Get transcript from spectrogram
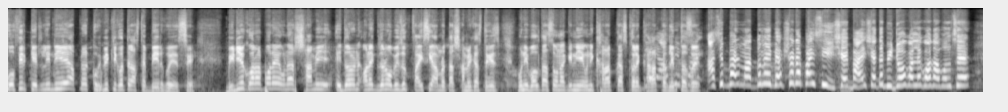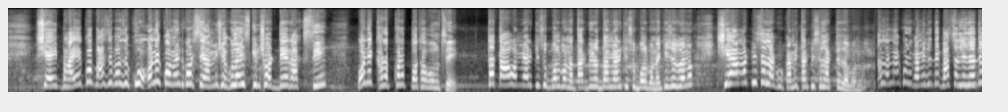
কফির কেটলি নিয়ে আপনার কফি বিক্রি করতে রাস্তায় বের হয়েছে। ভিডিও করার পরে ওনার স্বামী এই ধরনের অনেক ধরনের অভিযোগ পাইছি আমরা তার স্বামীর কাছ থেকে উনি বলতেছে ওনাকে নিয়ে উনি খারাপ কাজ করে খারাপ কাজ লিপ্ত আছে আসিফ ভাইয়ের মাধ্যমে এই ব্যবসাটা পাইছি। সেই ভাইয়ের সাথে ভিডিও কলে কথা বলছে। সেই ভাইকে বাজে বাজে অনেক কমেন্ট করছে। আমি সেগুলো স্ক্রিনশট দিয়ে রাখছি। অনেক খারাপ খারাপ কথা বলছে। তো তা তাও আমি আর কিছু বলব না তার বিরুদ্ধে আমি আর কিছু বলব না। কিছু যেন সে আমার পিছে লাগুক আমি তার পিছে লাগতে যাব না। আল্লাহ না করুক আমি যদি বাঁচালে যদি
